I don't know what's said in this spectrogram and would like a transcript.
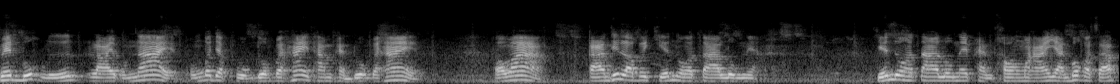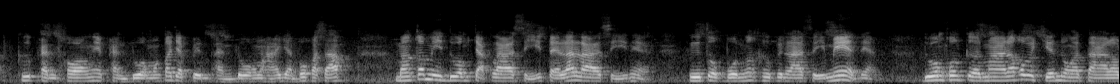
Facebook หรือไลน์ผมได้ ผมก็จะผูกดวงไปให้ทำแผ่นดวงไปให้ เพราะว่าการที่เราไปเขียนดวงตาลงเนี่ยเขียนดวงตาลงในแผ่นทองมหายันโภคทรัพย์ คือแผ่นทองเนี่ยแผ่นดวงมันก็จะเป็นแผ่นดวงมหายันโภคทรัพย์ มันก็มีดวงจากราศีแต่ละราศีเนี่ย คือตัวบนก็คือเป็นราศีเมษเนี่ย ดวงคนเกิดมาแล้วก็ไปเขียนดวงชะตาเรา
